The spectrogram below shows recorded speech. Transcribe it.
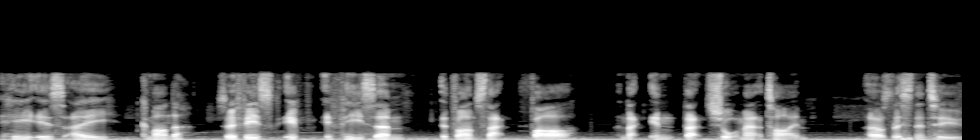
he is a commander. So if he's if if he's um, advanced that far and that in that short amount of time, I was listening to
